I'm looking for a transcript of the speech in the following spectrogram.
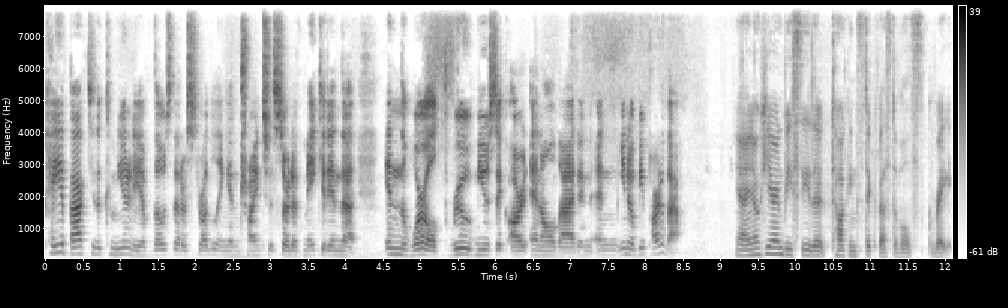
pay it back to the community of those that are struggling and trying to sort of make it in the in the world through music art and all that and and you know be part of that Yeah, I know here in BC the Talking Stick Festival's great.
